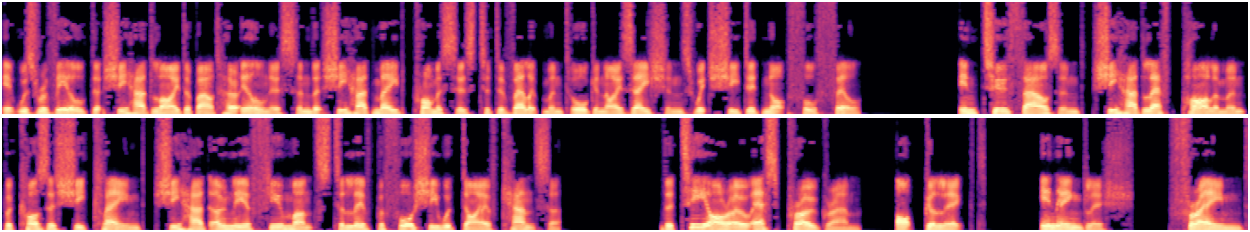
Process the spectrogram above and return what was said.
It was revealed that she had lied about her illness and that she had made promises to development organizations which she did not fulfill. In 2000, she had left Parliament because as she claimed, she had only a few months to live before she would die of cancer. The TROS program, Opgelicht, in English, framed,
